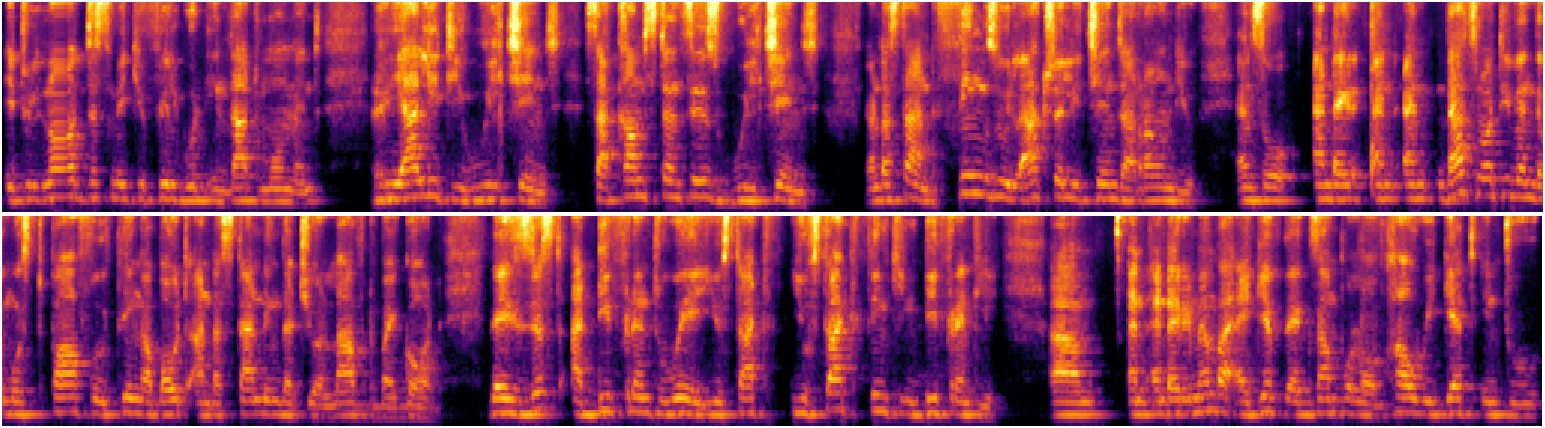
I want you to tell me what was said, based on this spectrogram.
it will not just make you feel good in that moment. Reality will change. Circumstances will change. You understand? Things will actually change around you. And so and i and and that's not even the most powerful thing about understanding that you're loved by god. There is just a different way. You start you start thinking differently. Um, and and i remember i gave the example of how we get into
